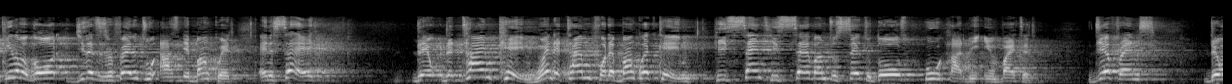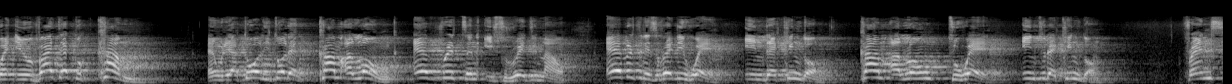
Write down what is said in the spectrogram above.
kingdom of God, Jesus is referring to as a banquet, and he said, the, the time came, when the time for the banquet came, he sent his servant to say to those who had been invited. Dear friends, they were invited to come. And they are told, he told them, Come along. Everything is ready now. Everything is ready where? In the kingdom. Come along to where? Into the kingdom. Friends,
